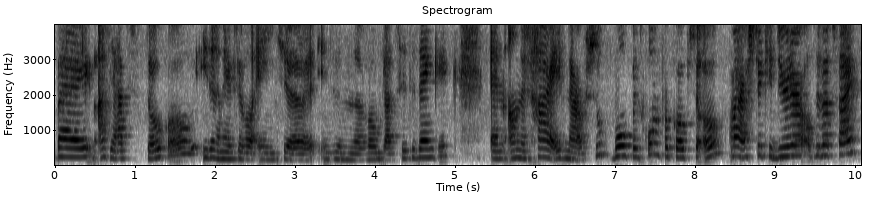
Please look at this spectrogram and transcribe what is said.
bij een Aziatische toko. Iedereen heeft er wel eentje in zijn eh, woonplaats zitten, denk ik. En anders ga er even naar op zoek. Bol.com verkoopt ze ook, maar een stukje duurder op de website.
